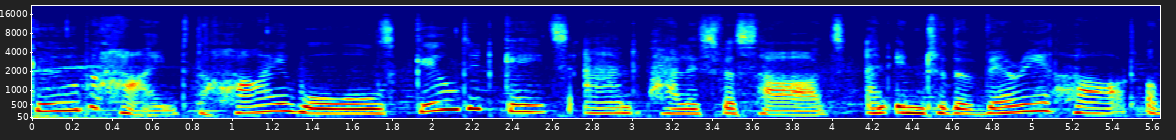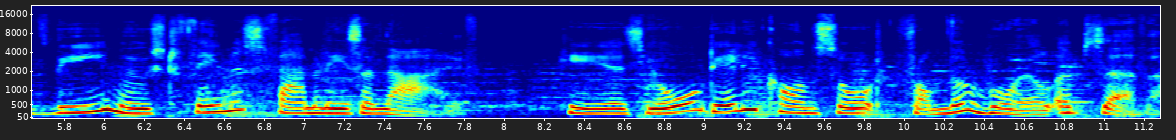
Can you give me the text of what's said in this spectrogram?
go behind the high walls, gilded gates, and palace facades and into the very heart of the most famous families alive. Here's your daily consort from the Royal Observer.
